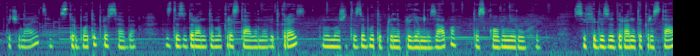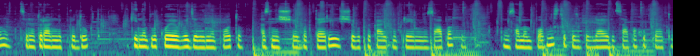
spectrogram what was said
починається з турботи про себе. З дезодорантами кристалами від Крейс ви можете забути про неприємний запах та сковані рухи. Сухі дезодоранти кристали це натуральний продукт, який не блокує виділення поту, а знищує бактерії, що викликають неприємні запахи, тим самим повністю позбавляє від запаху поту.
